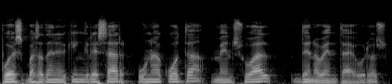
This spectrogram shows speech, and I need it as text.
pues vas a tener que ingresar una cuota mensual de 90 euros.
